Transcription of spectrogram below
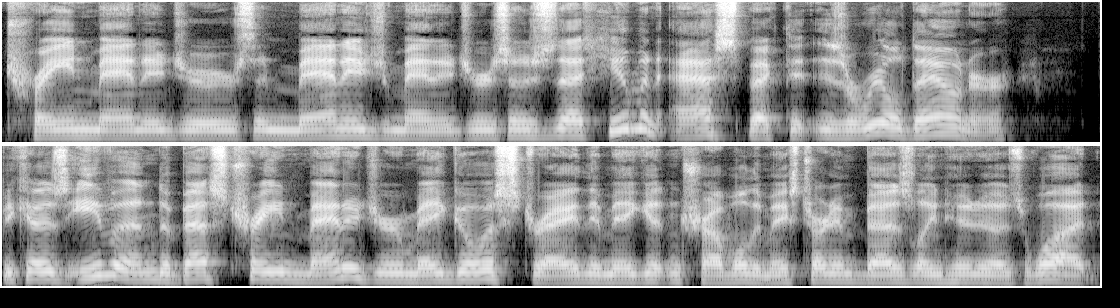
train managers and manage managers. And there's that human aspect that is a real downer because even the best trained manager may go astray. They may get in trouble. They may start embezzling, who knows what.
